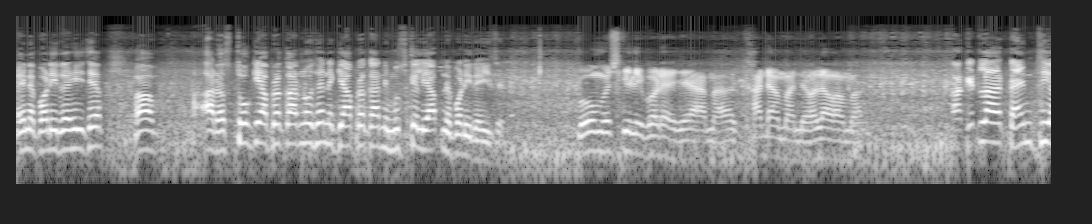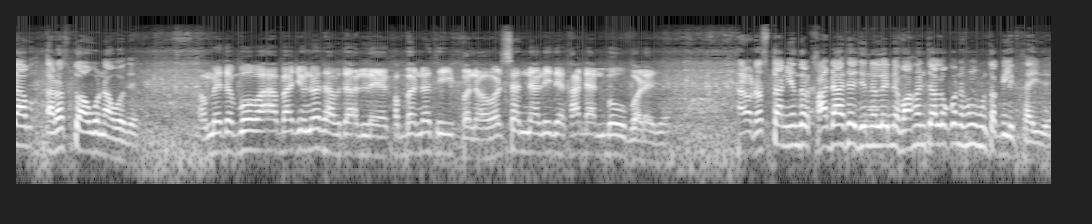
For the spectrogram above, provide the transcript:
એને પડી રહી છે. આ રસ્તો કયા પ્રકારનો છે ને કયા પ્રકારની મુશ્કેલી આપને પડી રહી છે? બહુ મુશ્કેલી પડે છે આમાં ખાડામાં ને હલાવવામાં આ કેટલા ટાઈમથી આ રસ્તો આવો છે? અમે તો બહુ આ બાજુ નથી આવતા એટલે ખબર નથી પણ વરસાદના લીધે ખાડાને બહુ પડે છે. આ રસ્તાની અંદર ખાડા છે જેને લઈને વાહન ચાલકોને શું શું તકલીફ થાય છે?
